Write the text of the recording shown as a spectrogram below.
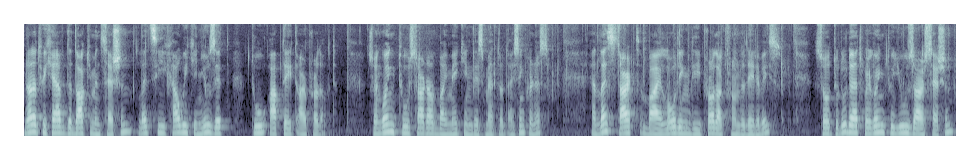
Now that we have the document session, let's see how we can use it to update our product. So I'm going to start out by making this method asynchronous. And let's start by loading the product from the database. So to do that, we're going to use our session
